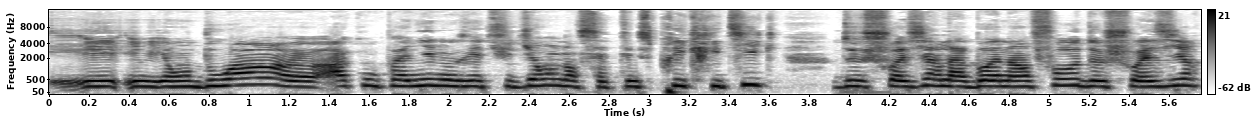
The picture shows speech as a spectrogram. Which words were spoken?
Et, et on doit euh, accompagner nos étudiants dans cet esprit critique de choisir la bonne info, de choisir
